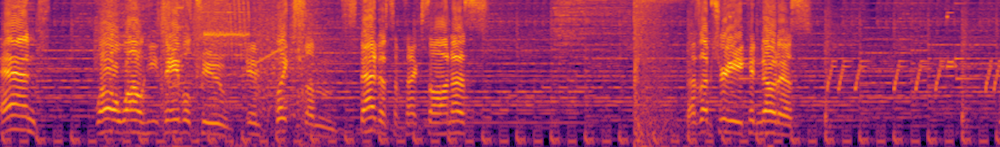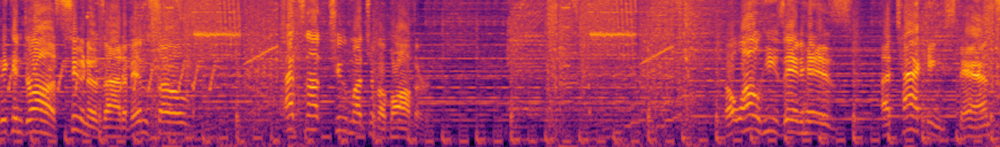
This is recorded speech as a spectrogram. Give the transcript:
And well, while he's able to inflict some status effects on us, as I'm sure you can notice, we can draw Sunas out of him, so that's not too much of a bother. But while he's in his attacking stance,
